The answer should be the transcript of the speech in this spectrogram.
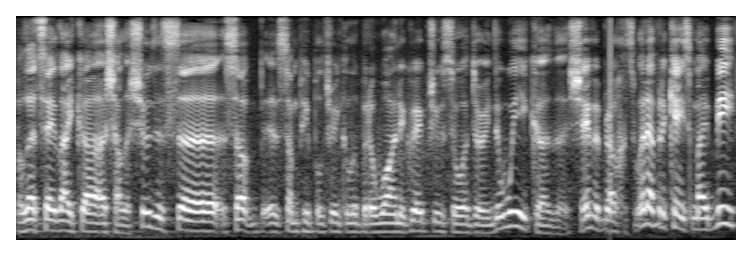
But let's say like uh, shalashudis, uh, some some people drink a little bit of wine and grape juice, or during the week, uh, the shevet brachas, whatever the case might be,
